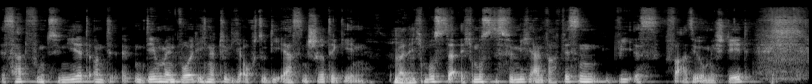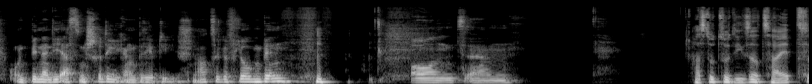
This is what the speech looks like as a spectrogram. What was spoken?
es hat funktioniert und in dem Moment wollte ich natürlich auch so die ersten Schritte gehen, weil mhm. ich musste, ich musste es für mich einfach wissen, wie es quasi um mich steht und bin dann die ersten Schritte gegangen, bis ich auf die Schnauze geflogen bin und ähm, Hast du zu dieser Zeit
